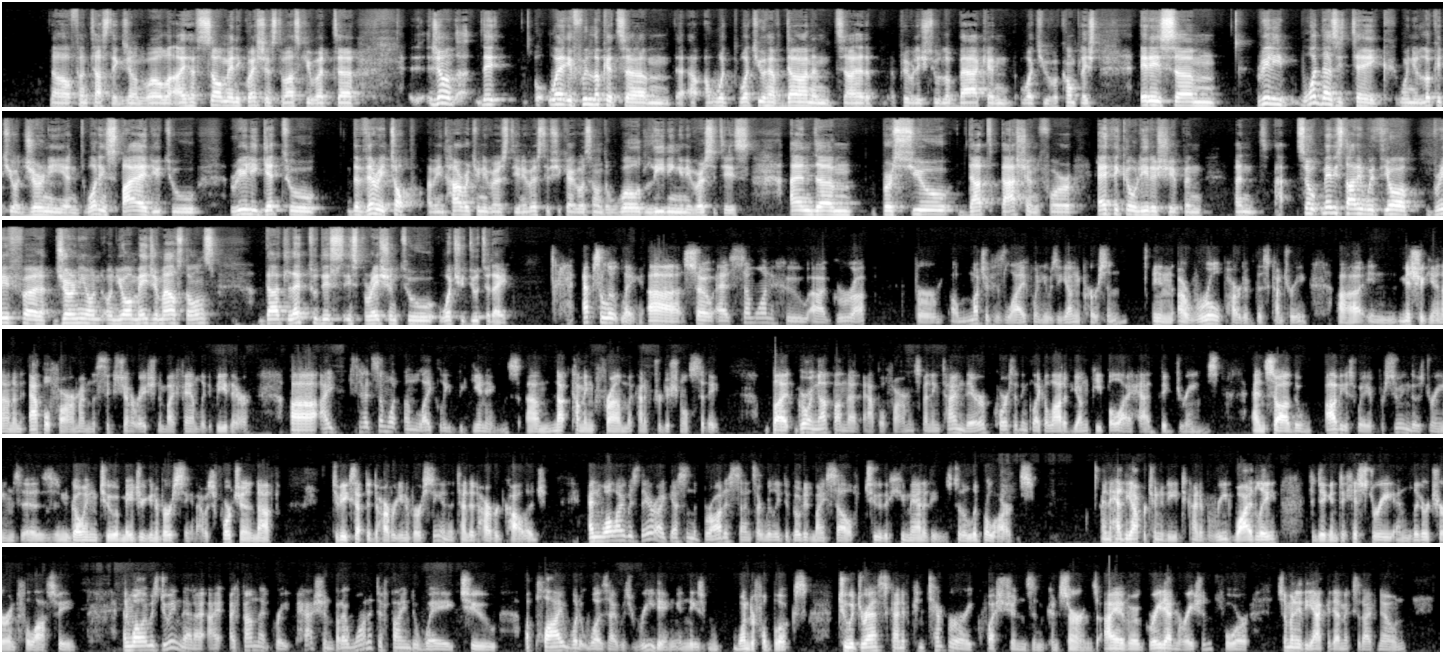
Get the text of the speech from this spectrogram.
Oh, fantastic, John. Well, I have so many questions to ask you, but uh, John, they, well, if we look at um, uh, what what you have done, and I had a privilege to look back and what you've accomplished, it is. Um, really what does it take when you look at your journey and what inspired you to really get to the very top i mean harvard university university of chicago is one of the world leading universities and um, pursue that passion for ethical leadership and and so maybe starting with your brief uh, journey on on your major milestones that led to this inspiration to what you do today Absolutely. Uh, so, as someone who uh, grew up for uh, much of his life when he was a young person in a rural part of this country, uh, in Michigan, on an apple farm, I'm the sixth generation of my family to be there. Uh, I had somewhat unlikely beginnings, um, not coming from a kind of traditional city. But growing up on that apple farm and spending time there, of course, I think like a lot of young people, I had big dreams and saw the obvious way of pursuing those dreams is in going to a major university. And I was fortunate enough to be accepted to Harvard University and attended Harvard College. And while I was there, I guess in the broadest sense, I really devoted myself to the humanities, to the liberal arts, and had the opportunity to kind of read widely, to dig into history and literature and philosophy. And while I was doing that, I, I found that great passion, but I wanted to find a way to apply what it was I was reading in these wonderful books to address kind of contemporary questions and concerns. I have a great admiration for so many of the academics that I've known,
